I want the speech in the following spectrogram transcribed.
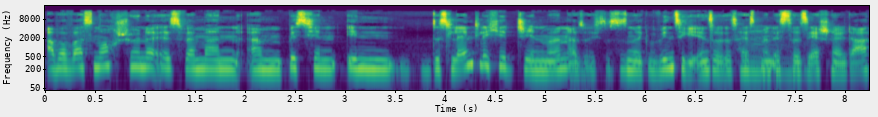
Aber was noch schöner ist, wenn man ein ähm, bisschen in das ländliche Jinmen, also das ist eine winzige Insel, das heißt, man ist da sehr schnell da,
